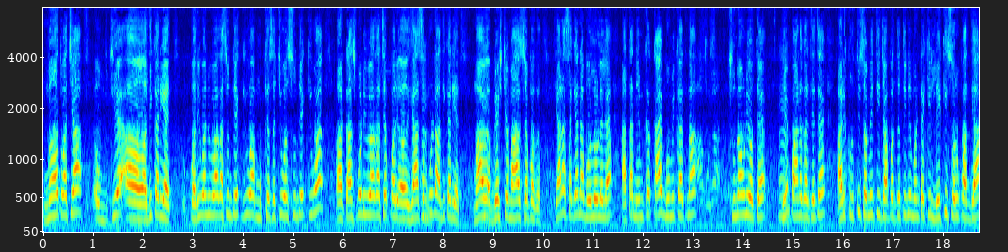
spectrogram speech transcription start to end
महत्त्वाच्या जे अधिकारी आहेत परिवहन विभाग असून दे किंवा मुख्य सचिव असून दे किंवा ट्रान्सपोर्ट विभागाचे ह्या संपूर्ण अधिकारी आहेत. महा बेस्टचे महाशापक यांना सगळ्यांना बोलवलेलं आहे. आता नेमकं काय भूमिकातना सुनावणी होते. हे पाहणं गरजेचं आहे. आणि कृती समिती ज्या पद्धतीने म्हणते की लेखी स्वरूपात द्या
